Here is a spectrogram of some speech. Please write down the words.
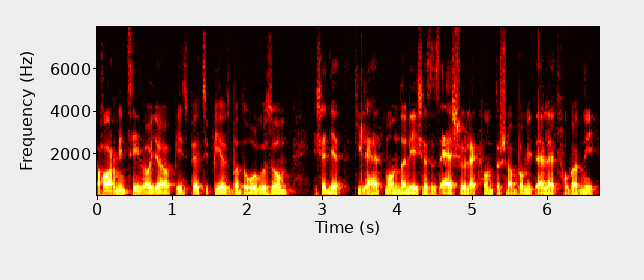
30 éve, hogy a pénzpiaci piacban dolgozom, és egyet ki lehet mondani, és ez az első legfontosabb, amit el lehet fogadni.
